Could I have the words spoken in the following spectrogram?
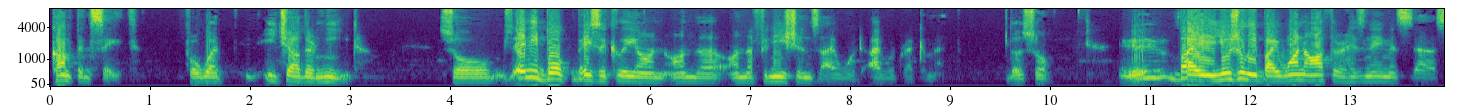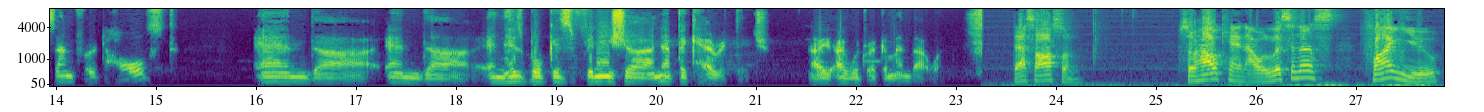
compensate for what each other need. So any book basically on on the on the Phoenicians, I would I would recommend. So uh, by usually by one author, his name is uh, Sanford Holst, and uh, and uh, and his book is Phoenicia: An Epic Heritage. I, I would recommend that one. That's awesome. So how can our listeners find you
